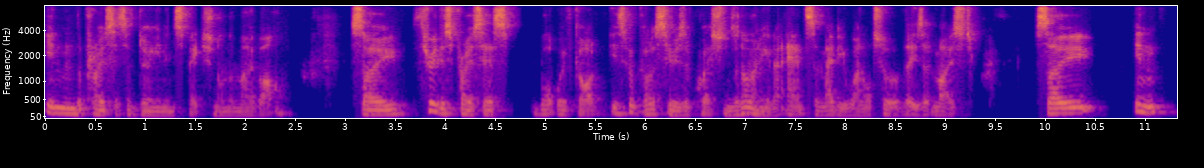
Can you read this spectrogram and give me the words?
in the process of doing an inspection on the mobile. So through this process, what we've got is we've got a series of questions, and I'm only going to answer maybe one or two of these at most. So in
